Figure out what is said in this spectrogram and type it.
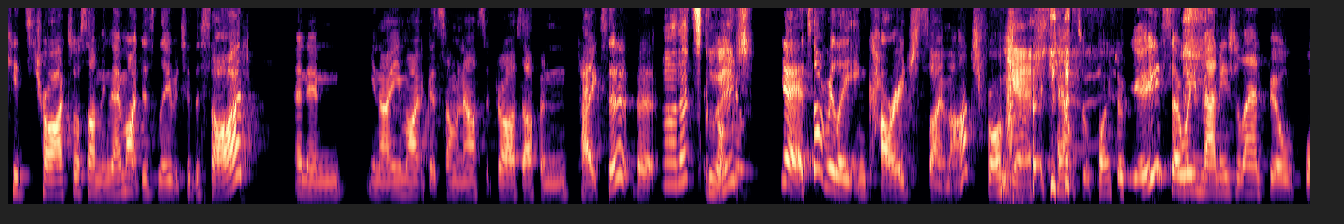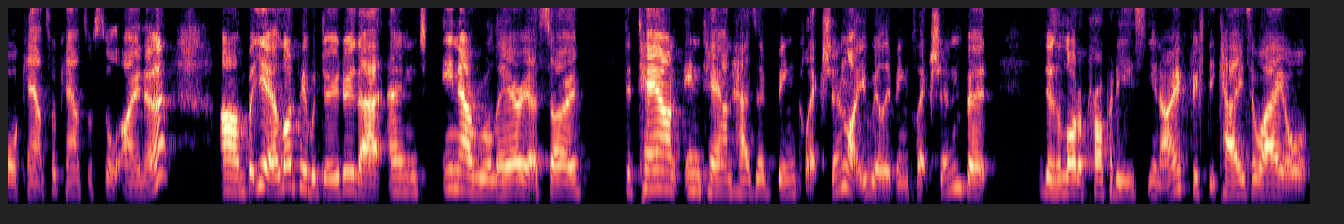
kids' trikes or something, they might just leave it to the side, and then you know, you might get someone else that drives up and takes it. But oh, that's good. Yeah, it's not really encouraged so much from yeah. a council point of view. So we manage the landfill for council. Council still own it. Um, but yeah, a lot of people do do that. And in our rural area, so the town in town has a bin collection, like your wheelie bin collection, but there's a lot of properties, you know, 50 k's away or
